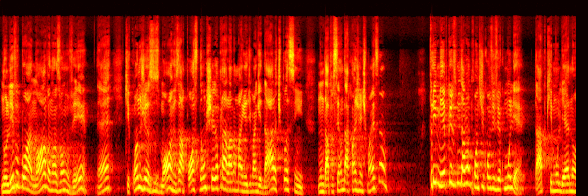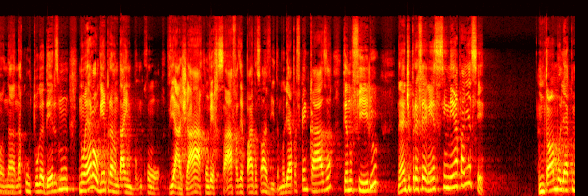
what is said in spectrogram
No livro Boa Nova, nós vamos ver né, que quando Jesus morre, os apóstolos não chegam para lá na Maria de Magdala, tipo assim, não dá para você andar com a gente mais não. Primeiro porque eles não davam conta de conviver com mulher, tá? Porque mulher no, na, na, cultura deles não, não era alguém para andar em, com viajar, conversar, fazer parte da sua vida. Mulher para ficar em casa, tendo filho, né, de preferência sem nem aparecer. Então a mulher com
